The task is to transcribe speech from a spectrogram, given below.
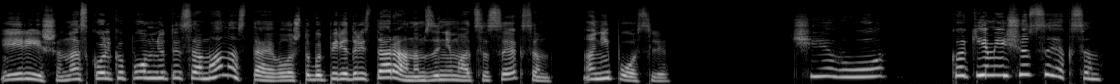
«Ириша, насколько помню, ты сама настаивала, чтобы перед рестораном заниматься сексом, а не после». «Чего? Каким еще сексом?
